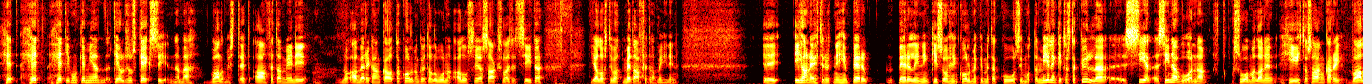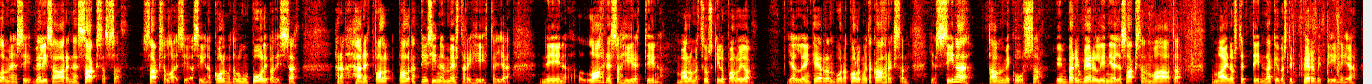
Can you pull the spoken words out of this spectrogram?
het, het, heti kun kemian teollisuus keksi nämä valmisteet, amfetamiini, no Amerikan kautta 30-luvun alussa ja saksalaiset siitä jalostivat metamfetamiinin. Ei ihan ehtinyt niihin per, Berliinin kisoihin 36, mutta mielenkiintoista kyllä sinä vuonna suomalainen hiihtosankari valmensi Veli Saarinen Saksassa, saksalaisia siinä 30-luvun puolivälissä. Hänet palkattiin sinne mestarihiihtäjä, niin Lahdessa hiihdettiin maailmanmestaruuskilpailuja jälleen kerran vuonna 1938, ja sinä tammikuussa ympäri Berliiniä ja Saksan maata mainostettiin näkyvästi pervitiiniä –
